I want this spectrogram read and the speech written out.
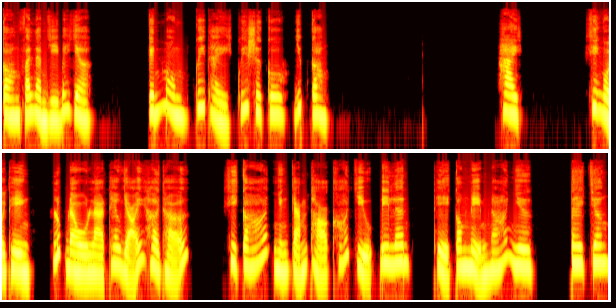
Con phải làm gì bây giờ? Kính mong quý thầy, quý sư cô giúp con. Hai, khi ngồi thiền, lúc đầu là theo dõi hơi thở. Khi có những cảm thọ khó chịu đi lên, thì con niệm nó như tê chân,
